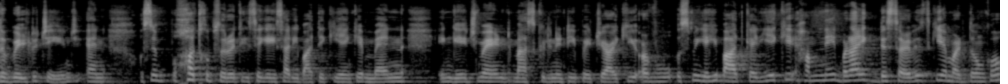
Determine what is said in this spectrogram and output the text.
the will to change and اس نے بہت خوبصورتی سے یہی ساری باتیں کی ہیں کہ مین انگیجمنٹ میسکولینٹی پیٹریارکی کی اور وہ اس میں یہی بات کری ہے کہ ہم نے بڑا ایک ڈس سروس کیا مردوں کو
